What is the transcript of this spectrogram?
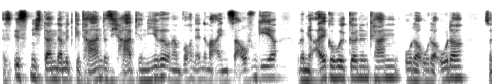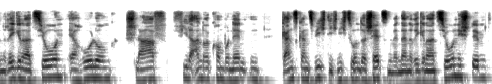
Es ist nicht dann damit getan, dass ich hart trainiere und am Wochenende mal einen saufen gehe oder mir Alkohol gönnen kann oder, oder, oder, sondern Regeneration, Erholung, Schlaf, viele andere Komponenten, ganz, ganz wichtig, nicht zu unterschätzen. Wenn deine Regeneration nicht stimmt,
